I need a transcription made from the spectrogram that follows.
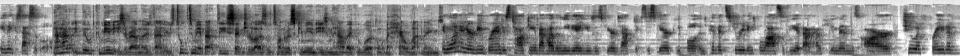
inaccessible. Now, how do we build communities around those values? Talk to me about decentralized autonomous communities and how they could work and what the hell that means. In one interview, Brand is talking about how the media uses fear tactics to scare people and pivots to reading philosophy about how humans are too afraid of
